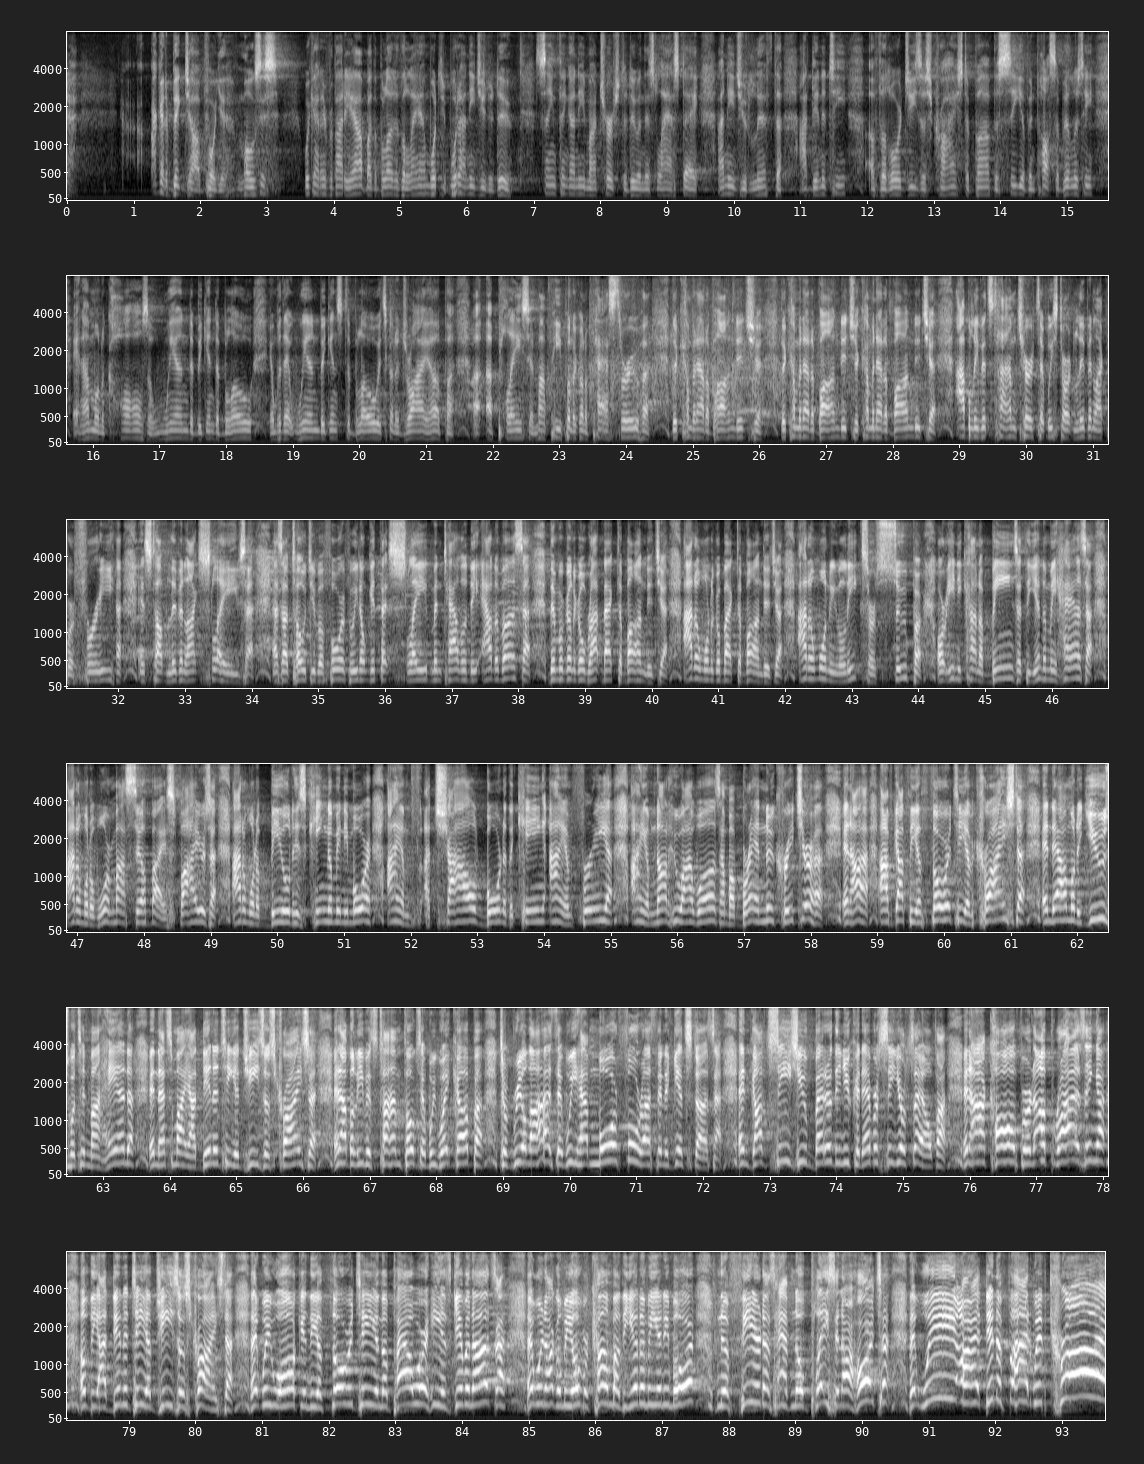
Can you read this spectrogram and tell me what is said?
I, I got a big job for you, Moses. We got everybody out by the blood of the Lamb. What, what I need you to do? Same thing I need my church to do in this last day. I need you to lift the identity of the Lord Jesus Christ above the sea of impossibility, and I'm going to cause a wind to begin to blow. And when that wind begins to blow, it's going to dry up a, a, a place, and my people are going to pass through. Uh, they're coming out of bondage. Uh, they're coming out of bondage. They're coming out of bondage. Uh, I believe it's time, church, that we start living like we're free and stop living like slaves slaves. Uh, as I told you before, if we don't get that slave mentality out of us, uh, then we're going to go right back to bondage. Uh, I don't want to go back to bondage. I don't want any leeks or soup or, or any kind of beans that the enemy has. I don't want to warm myself by his fires. I don't want to build his kingdom anymore. I am a child born of the king. I am free. I am not who I was. I'm a brand new creature. And I, I've got the authority of Christ. And now I'm going to use what's in my hand and that's my identity in Jesus Christ. And I believe it's time, folks, that we wake up uh, to realize that we have more for us than against us. And God sees you better than you could ever see yourself. Uh, and I call for an uprising uh, of the identity of Jesus Christ, uh, that we walk in the authority and the power He has given us, that we're not going to be overcome by the enemy anymore. The fear does have no place in our hearts, that we are identified with Christ.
